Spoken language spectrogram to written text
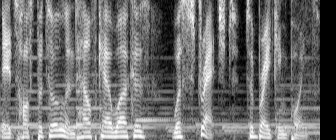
Its hospital and healthcare workers were stretched to breaking point.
